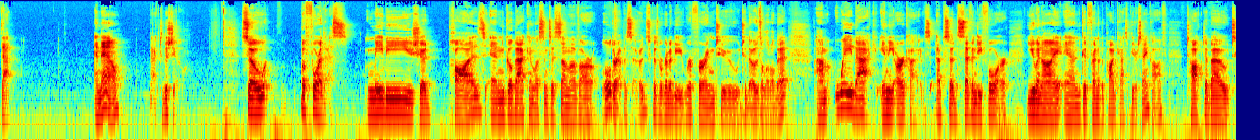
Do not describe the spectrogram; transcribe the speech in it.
that. And now, back to the show. So, before this, maybe you should pause and go back and listen to some of our older episodes because we're going to be referring to to those a little bit. Um, way back in the archives, episode 74, you and I and good friend of the podcast, Peter Sankoff, talked about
